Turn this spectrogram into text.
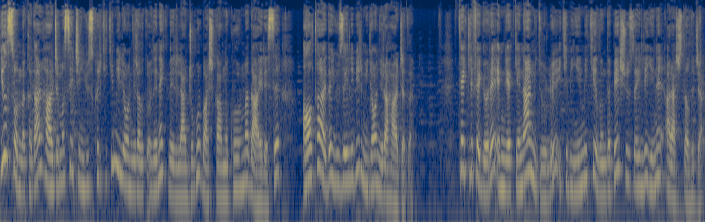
Yıl sonuna kadar harcaması için 142 milyon liralık ödenek verilen Cumhurbaşkanlığı Koruma Dairesi 6 ayda 151 milyon lira harcadı. Teklife göre Emniyet Genel Müdürlüğü 2022 yılında 550 yeni araç da alacak.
